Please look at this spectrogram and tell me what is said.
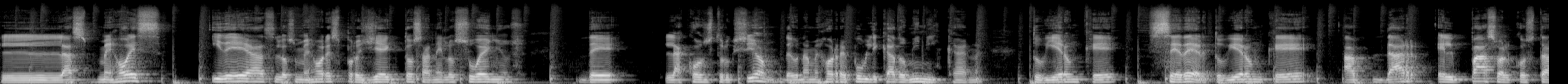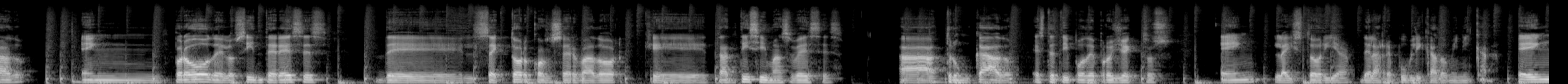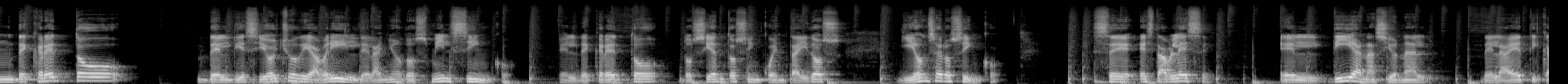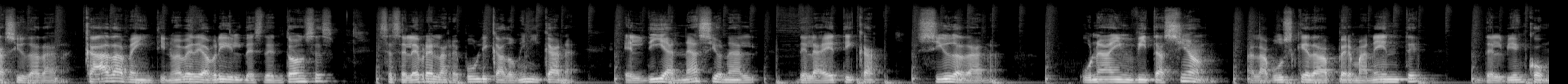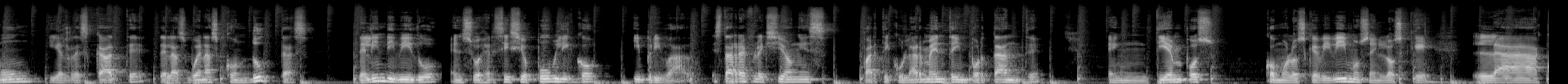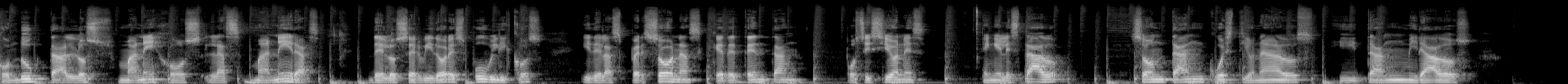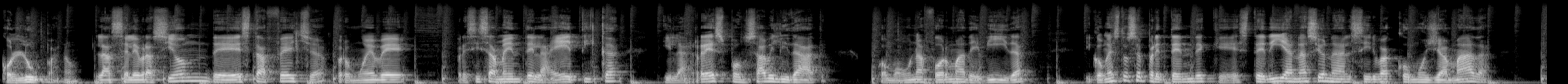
las mejores ideas, los mejores proyectos, anhelos, sueños de la construcción de una mejor República Dominicana, tuvieron que ceder, tuvieron que dar el paso al costado en pro de los intereses del sector conservador que tantísimas veces ha truncado este tipo de proyectos en la historia de la República Dominicana. En decreto del 18 de abril del año 2005, el decreto 252-05, se establece el Día Nacional de la Ética Ciudadana. Cada 29 de abril desde entonces se celebra en la República Dominicana el Día Nacional de la Ética Ciudadana, una invitación a la búsqueda permanente del bien común y el rescate de las buenas conductas del individuo en su ejercicio público y privado. Esta reflexión es particularmente importante en tiempos como los que vivimos, en los que la conducta, los manejos, las maneras de los servidores públicos y de las personas que detentan posiciones en el Estado son tan cuestionados y tan mirados con lupa. ¿no? La celebración de esta fecha promueve precisamente la ética y la responsabilidad como una forma de vida y con esto se pretende que este Día Nacional sirva como llamada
